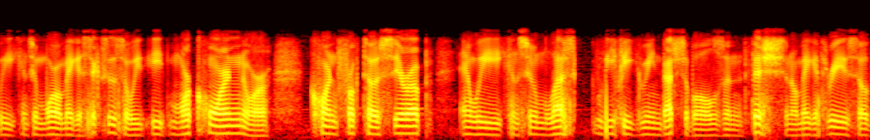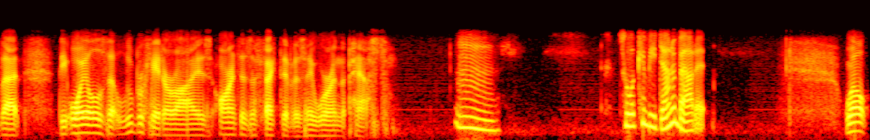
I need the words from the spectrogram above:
We consume more omega sixes, so we eat more corn or corn fructose syrup, and we consume less leafy green vegetables and fish and omega 3s so that the oils that lubricate our eyes aren't as effective as they were in the past. Mm. So, what can be done about it? Well,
